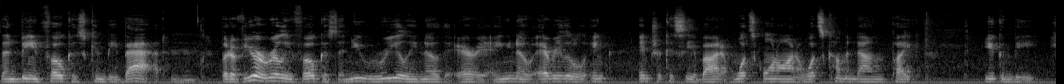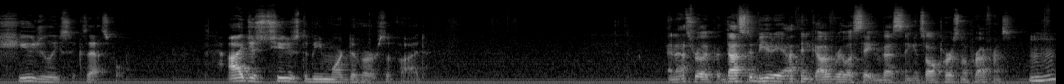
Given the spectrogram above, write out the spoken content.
then being focused can be bad. Mm-hmm. But if you're really focused and you really know the area and you know every little in- intricacy about it and what's going on and what's coming down the pike, you can be hugely successful. I just choose to be more diversified. And that's really that's the beauty I think of real estate investing. It's all personal preference. Mm-hmm.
